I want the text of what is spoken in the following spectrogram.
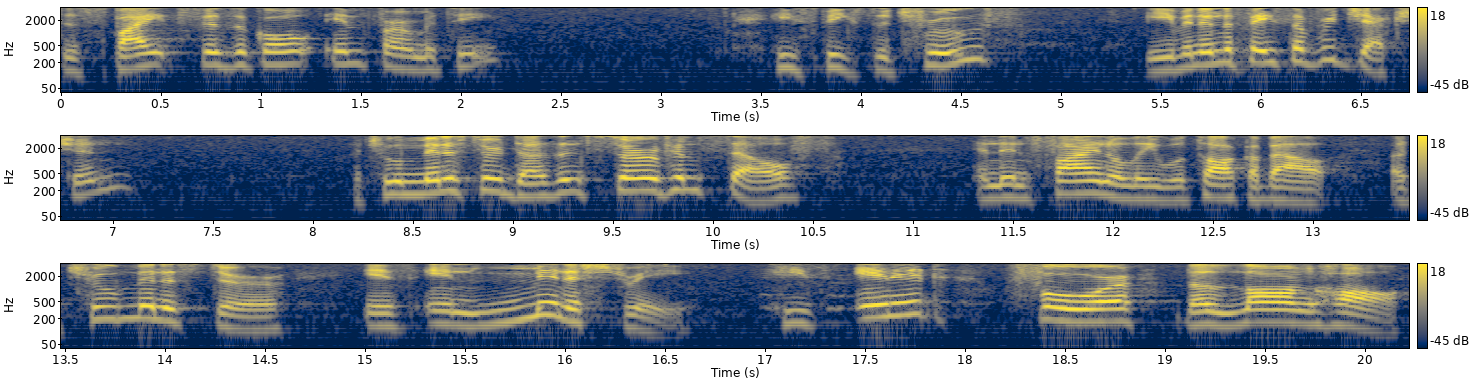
despite physical infirmity. He speaks the truth even in the face of rejection. A true minister doesn't serve himself. And then finally, we'll talk about a true minister is in ministry, he's in it for the long haul.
